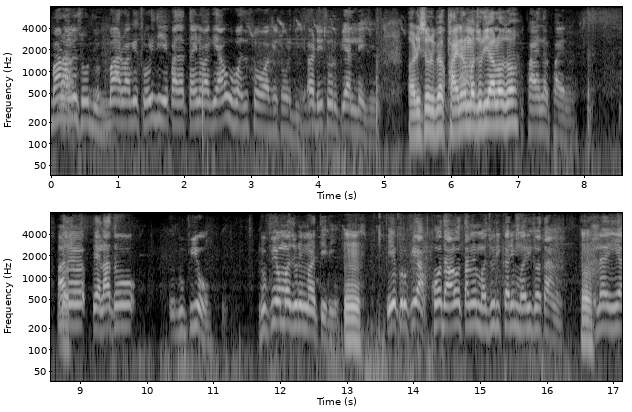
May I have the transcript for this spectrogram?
બાર વાગે છોડી દઈએ. બાર વાગે છોડી દઈએ પાછા ત્રણ વાગે આવું હોય સો વાગે છોડી દઈએ. અઢીસો રૂપિયા લેજે અઢીસો રૂપિયા ફાઇનલ મજૂરી આલો છો? ફાઇનલ ફાઇનલ અને પેલા તો રૂપિયો. રૂપિયો મજૂરી મળતી હતી. એક રૂપિયો આખો દાડો તમે મજૂરી કરી મરી જતા એટલે એ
